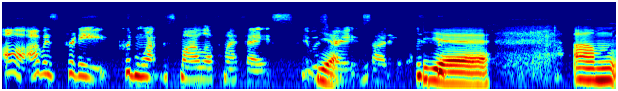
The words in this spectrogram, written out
oh, I was pretty, couldn't wipe the smile off my face. It was Yeah. very exciting. yeah. Um,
